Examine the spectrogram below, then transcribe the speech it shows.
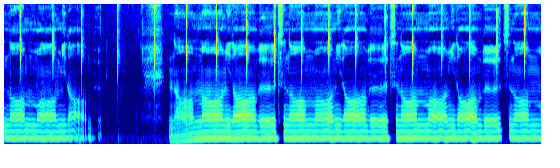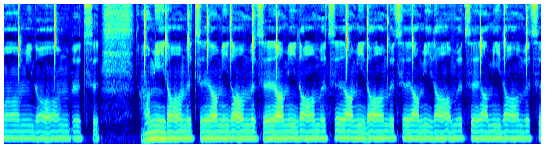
仏ナムアミダ仏ナマミダ仏ナマミダ仏ナマミダ仏ナマミダ仏阿弥陀仏阿弥陀仏阿弥陀仏阿弥陀仏阿弥陀仏阿弥陀仏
